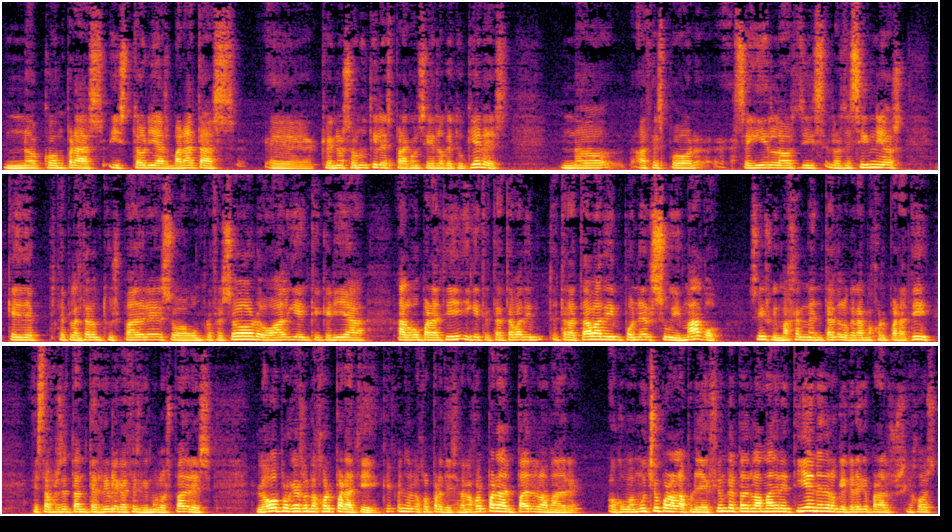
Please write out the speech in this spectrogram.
no compras historias baratas eh, que no son útiles para conseguir lo que tú quieres. No haces por seguir los, los designios que te plantaron tus padres o algún profesor o alguien que quería algo para ti y que te trataba de, te trataba de imponer su imago, ¿sí? su imagen mental de lo que era mejor para ti. Esta frase tan terrible que a veces decimos los padres. Luego porque es lo mejor para ti. ¿Qué coño es lo mejor para ti? Lo mejor para el padre o la madre. O como mucho para la proyección que el padre o la madre tiene de lo que cree que para sus hijos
